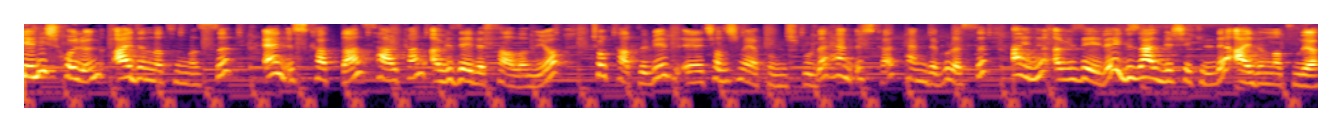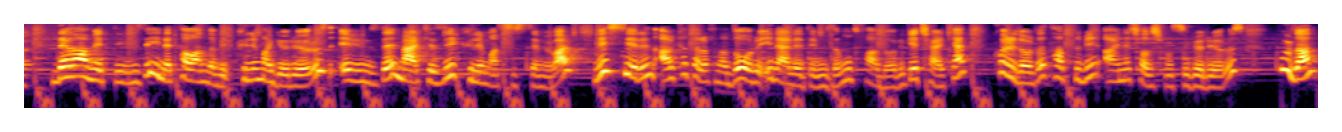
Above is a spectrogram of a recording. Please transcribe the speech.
Geniş holün aydınlatılması en üst kattan sarkan avizeyle sağlanıyor. Çok tatlı bir e, çalışma yapılmış burada. Hem üst kat hem de burası aynı avizeyle güzel bir şekilde aydınlatılıyor. Devam ettiğimizde yine tavanda bir klima görüyoruz. Evimizde merkezi klima sistemi var. Vestiyer'in arka tarafına doğru ilerlediğimizde mutfağa doğru geçerken koridorda tatlı bir ayna çalışması görüyoruz. Buradan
